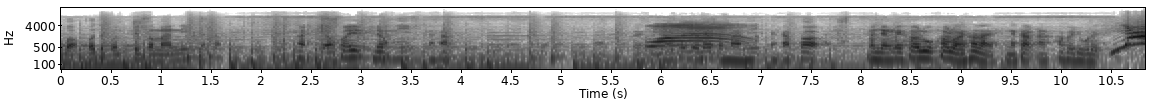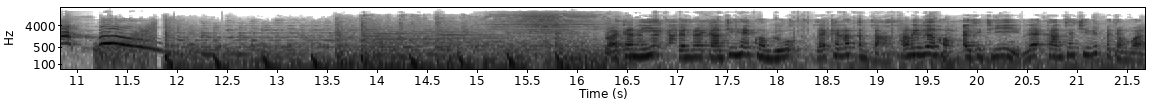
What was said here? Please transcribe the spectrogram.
เบาะก็จะเป็นประมาณนี้นะครับอะเดี๋ยวค่อยเดี๋ยวนี้นะครับ ก็จะได้ประมาณนี้นะครับ ก็มันยังไม่เข้าลูกเข้ารอยเท่าไหร่นะครับอะเข้าไปดูเลยรายการนี้เป็นรายการที่ให้ความรู้และเคล็ดลับต่างๆ ทั้งในเรื่องของ ICT และการใช้ชีวิตประจำวัน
